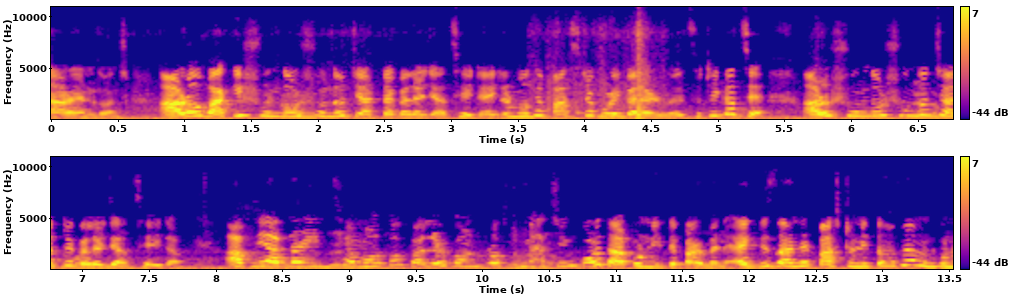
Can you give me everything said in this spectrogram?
নারায়ণগঞ্জ। আরও বাকি সুন্দর সুন্দর চারটা কালার যাচ্ছে এটা। এটার মধ্যে পাঁচটা করে কালার রয়েছে, ঠিক আছে? আরও সুন্দর সুন্দর চারটা কালার যাচ্ছে এটা। আপনি আপনার ইচ্ছে মতো কালার কন্ট্রাস্ট ম্যাচিং করে তারপর নিতে পারবেন। এক ডিজাইনের পাঁচটা নিতে হবে, এমন কোনো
